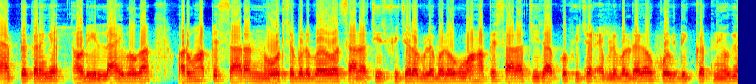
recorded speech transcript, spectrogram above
ऐप पे करेंगे और ये लाइव होगा। और वहाँ पे सारा नोट्स अवेलेबल होगा, सारा चीज़ फीचर अवेलेबल होगा। वहाँ पे सारा चीज़ आपको फीचर अवेलेबल रहेगा, कोई दिक्कत नहीं होगी।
